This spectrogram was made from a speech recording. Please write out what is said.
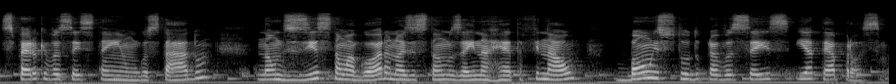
Espero que vocês tenham gostado. Não desistam agora, nós estamos aí na reta final. Bom estudo para vocês e até a próxima.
